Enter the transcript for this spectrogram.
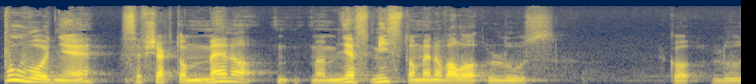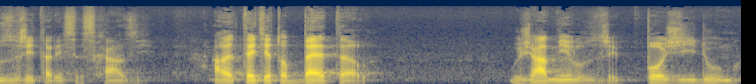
Původně se však to jméno, místo jmenovalo Luz. Jako lůzři tady se schází. Ale teď je to Bétel. Už žádný lůzři. Boží dům.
